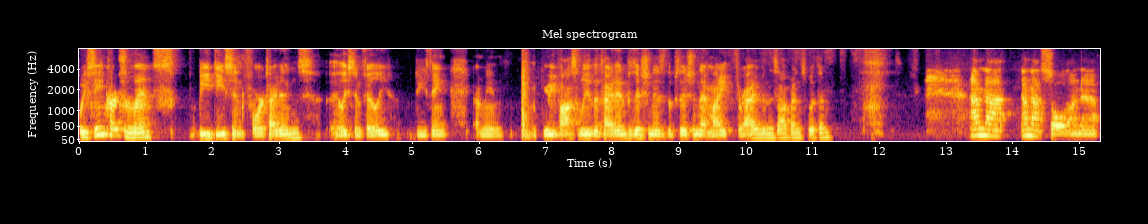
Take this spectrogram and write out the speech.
we've seen Carson Wentz be decent for tight ends, at least in Philly. Do you think? I mean, maybe possibly the tight end position is the position that might thrive in this offense with him. I'm not. I'm not sold on that.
